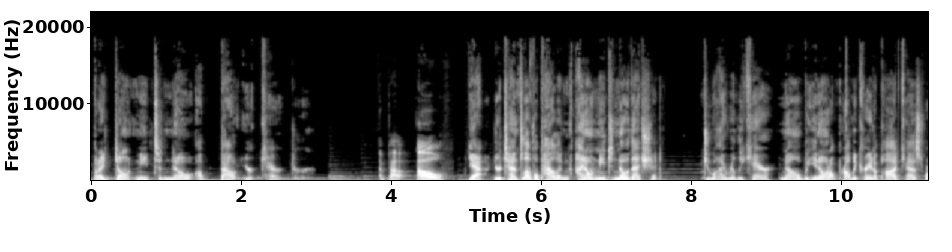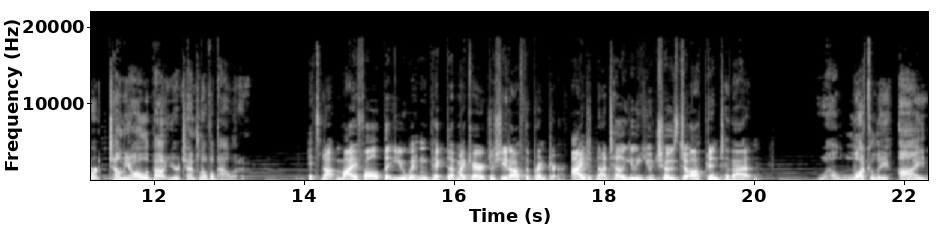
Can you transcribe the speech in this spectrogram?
But I don't need to know about your character. About. Oh, Yeah, your 10th level paladin. I don't need to know that shit. Do I really care? No, but you know what? I'll probably create a podcast for it. Tell me all about your 10th level paladin. it's not my fault that you went and picked up my character sheet off the printer. I did not tell you, you chose to opt into that. Well, luckily, I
